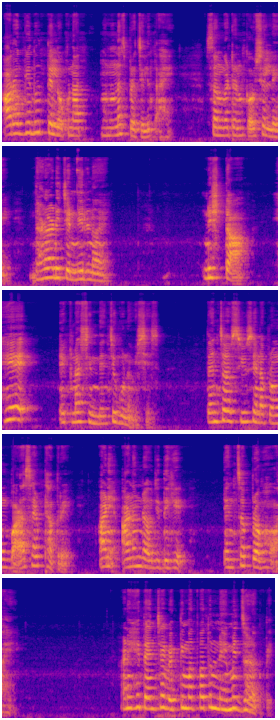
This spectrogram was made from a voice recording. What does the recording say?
आरोग्यदूत ते लोकनाथ म्हणूनच प्रचलित आहे. संघटन कौशल्ये धडाडीचे निर्णय निष्ठा हे एकनाथ शिंदेंचे गुणविशेष. त्यांच्या शिवसेना प्रमुख बाळासाहेब ठाकरे आणि आनंदरावजी दिघे यांचा प्रभाव आहे. आणि हे त्यांच्या व्यक्तिमत्वातून नेहमीच झळकते.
